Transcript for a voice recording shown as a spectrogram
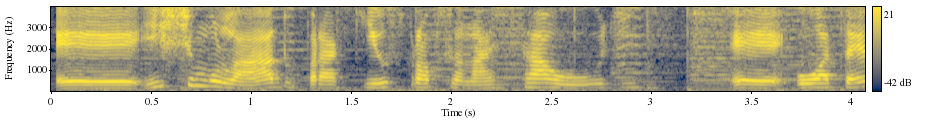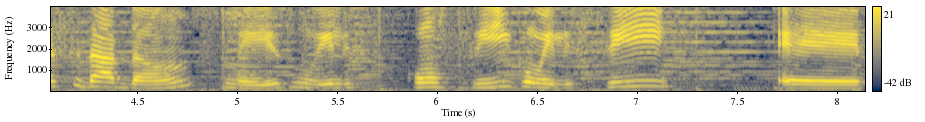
é, estimulado para que os profissionais de saúde é, ou até cidadãos mesmo, eles consigam, eles se é,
